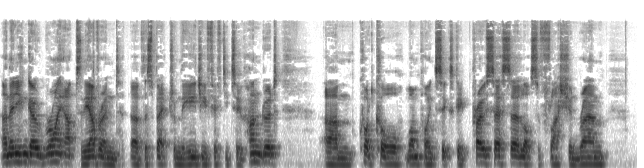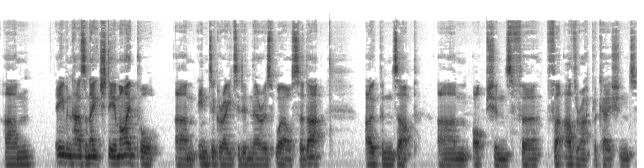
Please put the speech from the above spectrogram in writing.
And then you can go right up to the other end of the spectrum, the EG5200, um, quad core 1.6 gig processor, lots of flash and RAM. Um, even has an HDMI port um, integrated in there as well. So that opens up um, options for, for other applications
